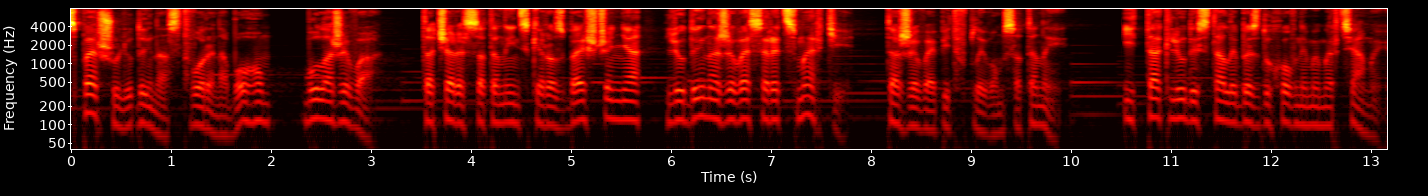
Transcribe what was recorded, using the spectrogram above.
Спершу людина, створена Богом, була жива, та через сатанинське розбещення людина живе серед смерті та живе під впливом сатани. І так люди стали бездуховними мерцями.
